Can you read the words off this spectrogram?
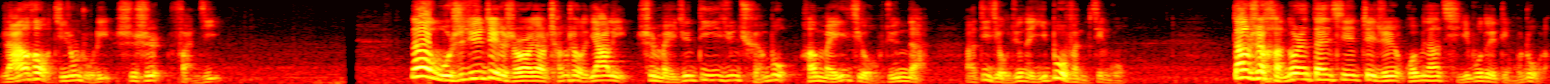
然后集中主力实施反击。那么五十军这个时候要承受的压力是美军第一军全部和美九军的啊第九军的一部分的进攻。当时很多人担心这支国民党起义部队顶不住了，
